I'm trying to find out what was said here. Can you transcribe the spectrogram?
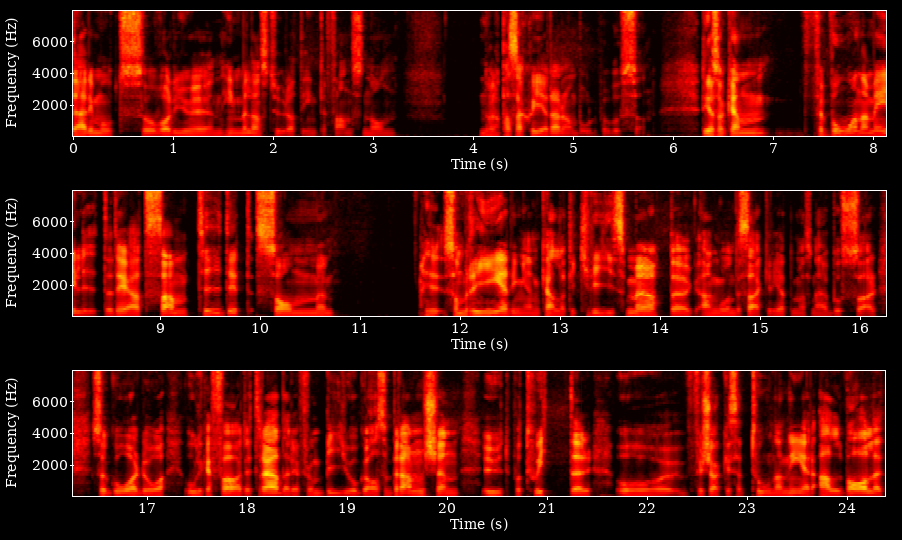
Däremot så var det ju en himmelens tur att det inte fanns någon, några passagerare ombord på bussen. Det som kan förvåna mig lite, det är att samtidigt som som regeringen kallar till krismöte angående säkerheten med sådana här bussar så går då olika företrädare från biogasbranschen ut på Twitter och försöker så tona ner allvaret,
